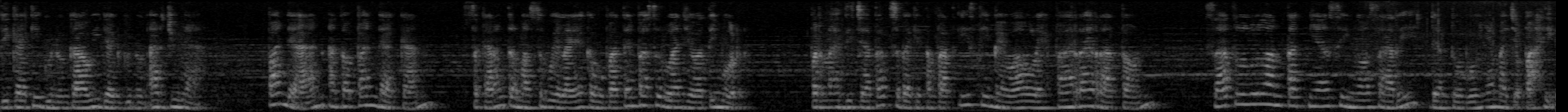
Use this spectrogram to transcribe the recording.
di kaki Gunung Kawi dan Gunung Arjuna. Pandaan atau Pandakan sekarang termasuk wilayah Kabupaten Pasuruan, Jawa Timur pernah dicatat sebagai tempat istimewa oleh para raton saat lulu lantaknya Singosari dan tumbuhnya Majapahit.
